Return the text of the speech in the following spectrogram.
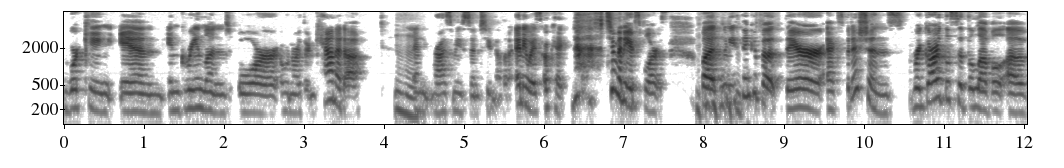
working in in Greenland or or northern Canada. Mm-hmm. And Rasmussen too. Now that, anyways, okay, too many explorers. But when you think about their expeditions, regardless of the level of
